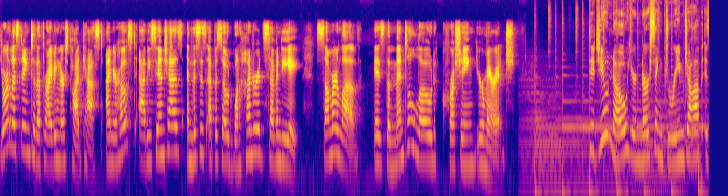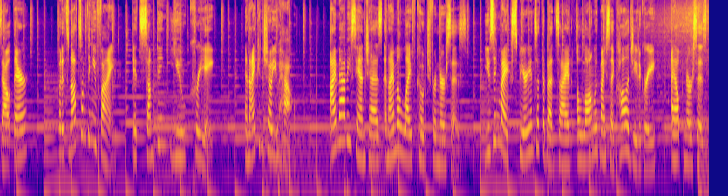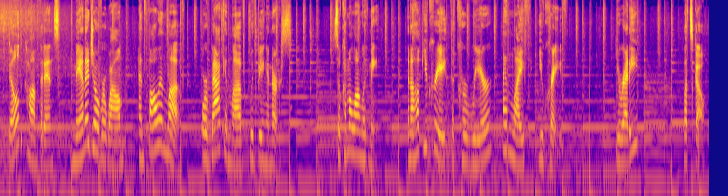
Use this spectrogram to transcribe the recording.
You're listening to the Thriving Nurse Podcast. I'm your host, Abby Sanchez, and this is episode 178 Summer Love Is the Mental Load Crushing Your Marriage? Did you know your nursing dream job is out there? But it's not something you find, it's something you create. And I can show you how. I'm Abby Sanchez, and I'm a life coach for nurses. Using my experience at the bedside, along with my psychology degree, I help nurses build confidence, manage overwhelm, and fall in love or back in love with being a nurse. So come along with me, and I'll help you create the career and life you crave. You ready? Let's go.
